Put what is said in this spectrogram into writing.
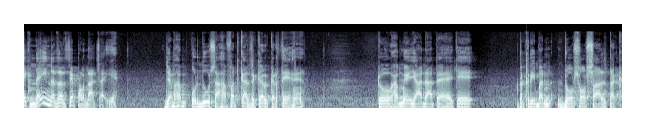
एक नई नज़र से पढ़ना चाहिए। जब हम उर्दू सहाफ़त का ज़िक्र करते हैं तो हमें याद आता है कि तकरीबन 200 साल तक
